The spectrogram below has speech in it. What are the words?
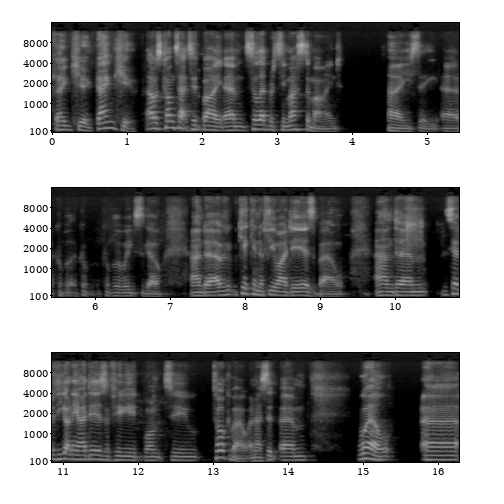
Thank you. Thank you. I was contacted by um, Celebrity Mastermind. Uh, you see, uh, a couple, a couple, a couple of weeks ago, and uh, I was kicking a few ideas about, and um, they said, "Have you got any ideas of who you'd want to talk about?" And I said, um, "Well, uh,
